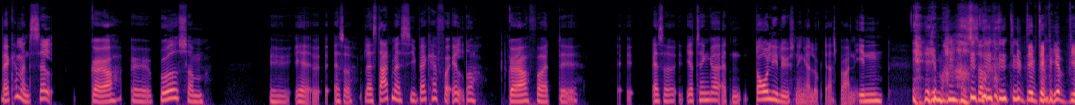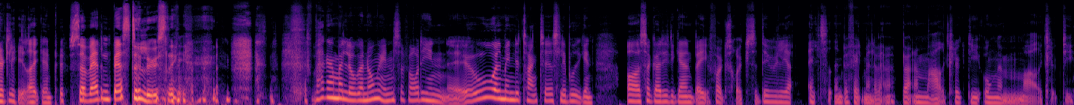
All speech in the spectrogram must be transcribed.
Hvad kan man selv gøre, øh, både som... Øh, ja, altså, lad os starte med at sige, hvad kan forældre gøre for at... Øh, øh, altså, jeg tænker, at den dårlige løsning er at lukke deres børn inden. meget. Så det, det, det vil jeg virkelig heller ikke anbefale. Så hvad er den bedste løsning? Hver gang man lukker nogen ind, så får de en øh, ualmindelig trang til at slippe ud igen. Og så gør de det gerne bag folks ryg, så det vil jeg altid anbefale, man lader være med. Børn er meget kløgtige, unge er meget kløgtige.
